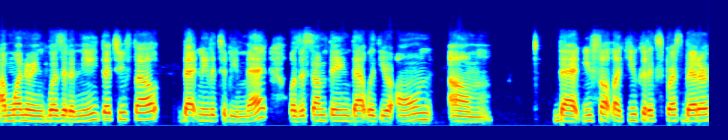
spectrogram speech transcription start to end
I'm wondering, was it a need that you felt that needed to be met? Was it something that with your own um, that you felt like you could express better?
